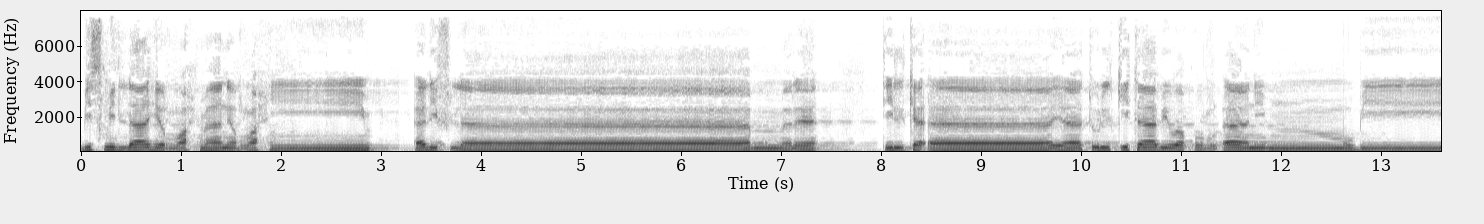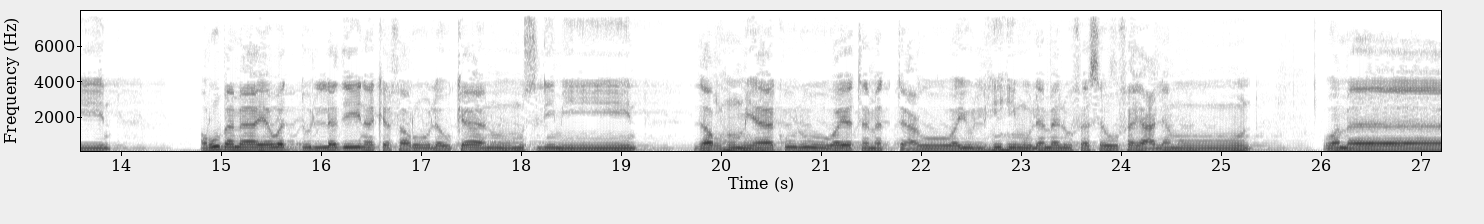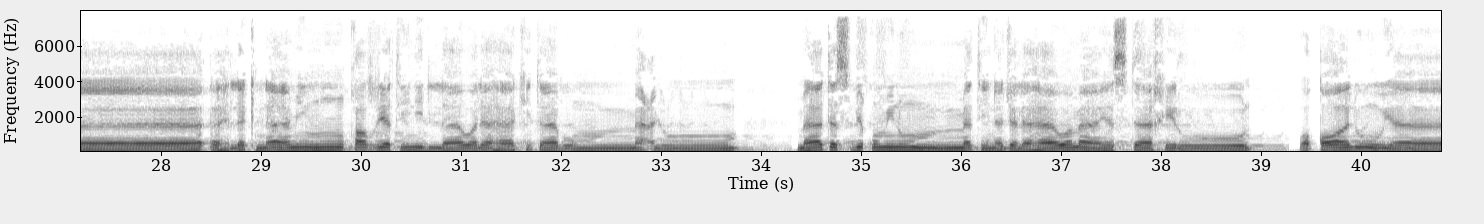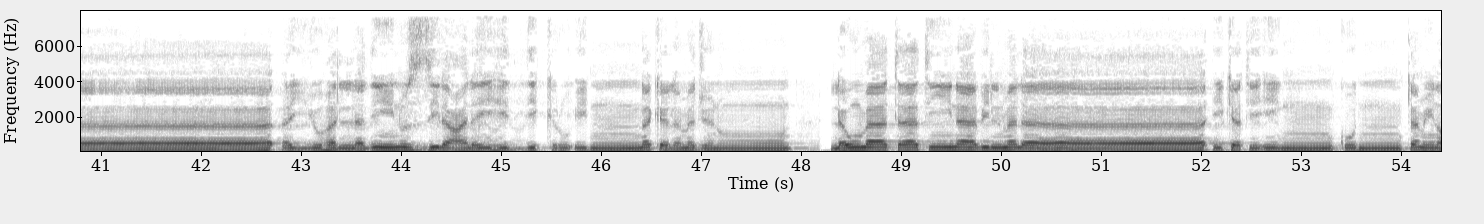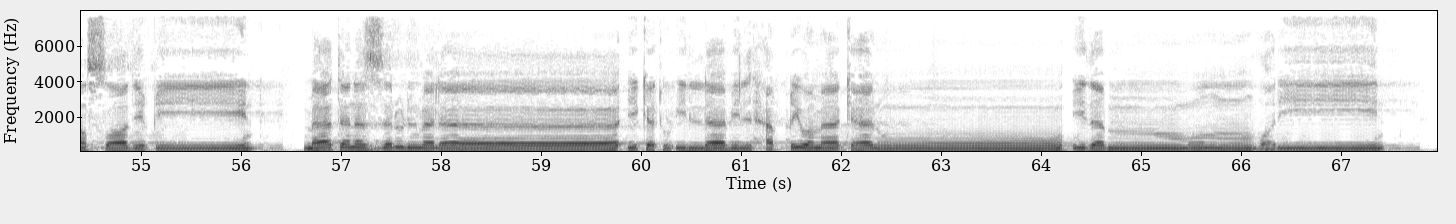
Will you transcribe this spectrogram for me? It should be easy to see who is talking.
Speaker 1: بسم الله الرحمن الرحيم. ألف لام تلك آيات الكتاب وقرآن مبين. ربما يود الذين كفروا لو كانوا مسلمين. ذرهم ياكلوا ويتمتعوا ويلههم الأمل فسوف يعلمون. وما اهلكنا من قريه الا ولها كتاب معلوم ما تسبق من امه نجلها وما يستاخرون وقالوا يا ايها الذي نزل عليه الذكر انك لمجنون لو ما تاتينا بالملائكة إن كنت من الصادقين. ما تنزل الملائكة إلا بالحق وما كانوا إذا منظرين.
